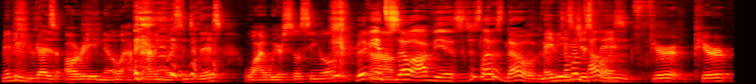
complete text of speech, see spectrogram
maybe you guys already know after having listened to this why we're still single. Maybe it's Um, so obvious. Just let us know. maybe Someone it's just us. been pure pure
